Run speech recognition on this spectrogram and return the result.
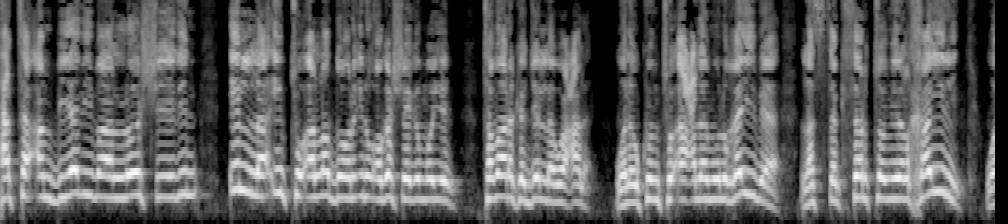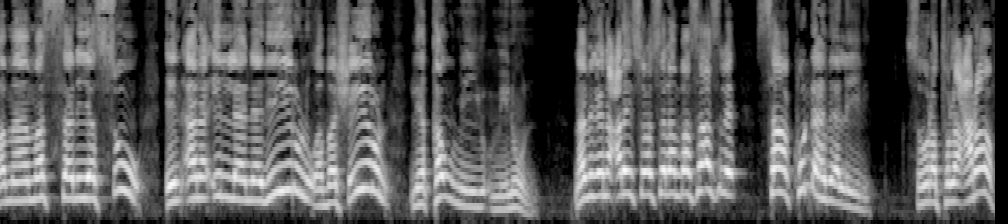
Xataa ambiyadii baan loo sheegin ilaa intuu alla doono inuu oga sheega mooyeen. Tabaaraka jala wacala walow kuntu aclamu اlghayba lastakhartu min alkhayri wmaa masaniya suu in ana ila nadiiru wabashiiru liqowmin yu'minuun nabigeena alayh salat slaam baa saas leh saa ku dheh baa la yidhi. Suurat lacraaf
